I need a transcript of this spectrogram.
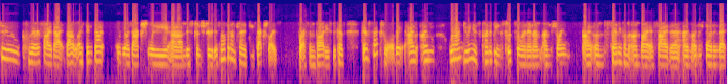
to clarify that, that I think that was actually uh, misconstrued. It's not that I'm trying to desexualize breasts and bodies because they're sexual. They, I, I'm what I'm doing is kind of being Switzerland, and I'm, I'm showing I, I'm standing from an unbiased side, and I'm understanding that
